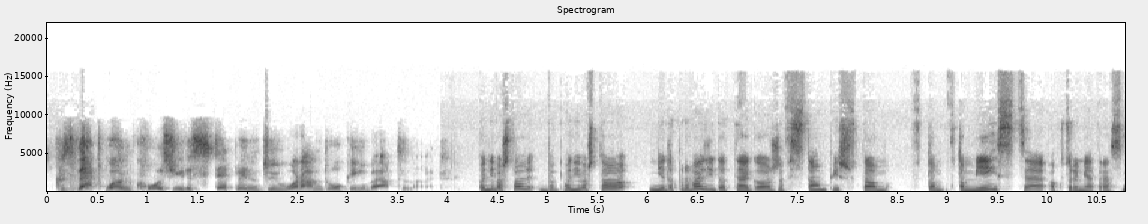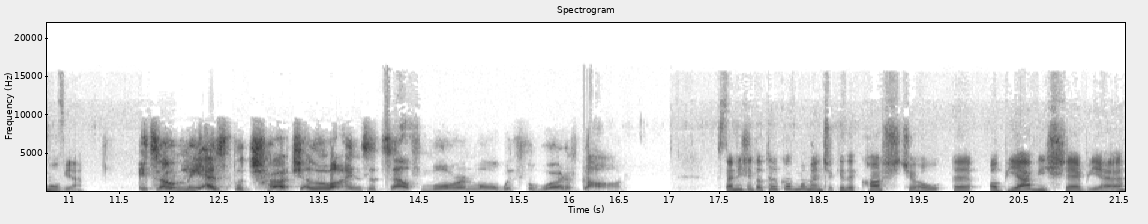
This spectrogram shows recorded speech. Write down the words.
Because that won't cause you to step into what I'm talking about tonight. ponieważ to, ponieważ to nie doprowadzi do tego, że wstąpisz w, tą, tą, w to miejsce, o którym ja teraz mówię. It's only as the church aligns itself more and more with the word of God Stanie się to tylko w momencie, kiedy Kościół y, objawi siebie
